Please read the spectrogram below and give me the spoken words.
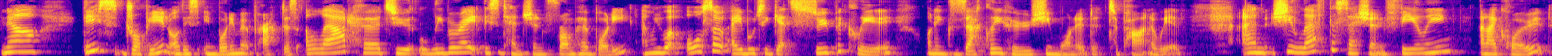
Now, this drop in or this embodiment practice allowed her to liberate this tension from her body. And we were also able to get super clear on exactly who she wanted to partner with. And she left the session feeling, and I quote,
